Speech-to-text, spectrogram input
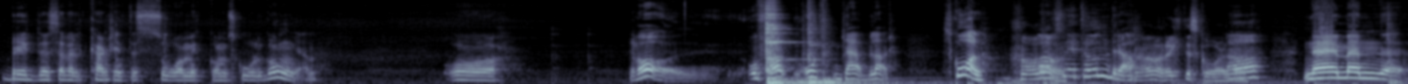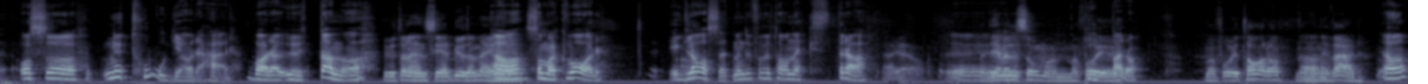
brydde sig väl kanske inte så mycket om skolgången. Och det var... Och fan... Åh jävlar! Skål! Ja, Avsnitt 100! ja, riktigt skål. Ja. Nej men, eh, och så... Nu tog jag det här. Bara utan att... Utan att ens erbjuda mig. Ja, som var kvar i glaset. Men du får väl ta en extra Ja, ja. eh, Men det är väl så man, man får ju, då. Man får ju ta då när Ja. man är värd. Ja,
